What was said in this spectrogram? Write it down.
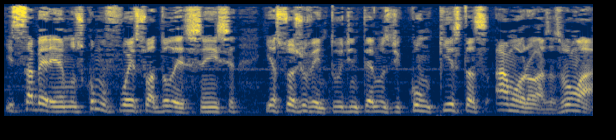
e saberemos como foi a sua adolescência e a sua juventude em termos de conquistas amorosas. Vamos lá!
